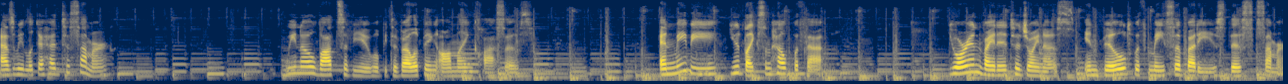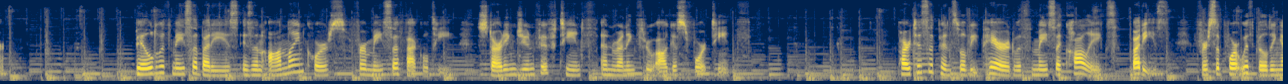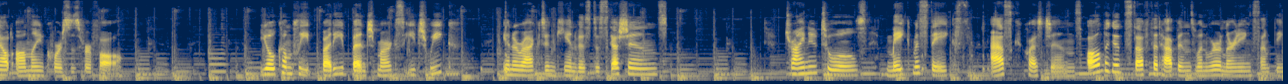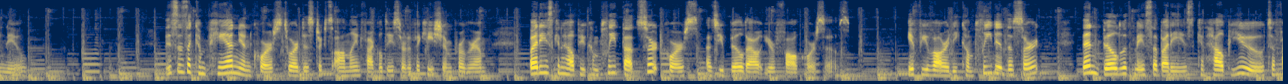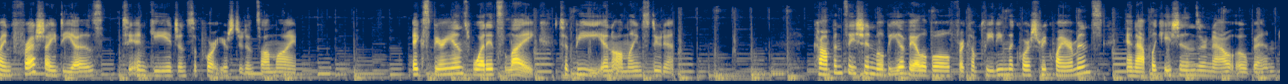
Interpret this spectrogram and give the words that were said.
As we look ahead to summer, we know lots of you will be developing online classes. And maybe you'd like some help with that. You're invited to join us in Build with Mesa Buddies this summer. Build with Mesa Buddies is an online course for Mesa faculty starting June 15th and running through August 14th. Participants will be paired with Mesa colleagues, buddies, for support with building out online courses for fall. You'll complete buddy benchmarks each week, interact in Canvas discussions, try new tools, make mistakes, ask questions, all the good stuff that happens when we're learning something new. This is a companion course to our district's online faculty certification program. Buddies can help you complete that CERT course as you build out your fall courses. If you've already completed the CERT, then Build with Mesa Buddies can help you to find fresh ideas to engage and support your students online. Experience what it's like to be an online student. Compensation will be available for completing the course requirements and applications are now open.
